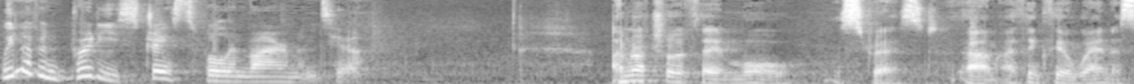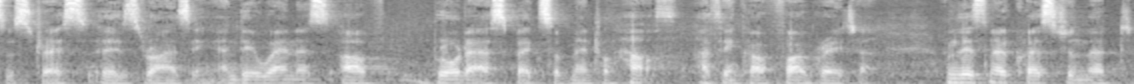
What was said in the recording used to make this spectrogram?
we live in pretty stressful environments here. I'm not sure if they're more stressed. Um, I think the awareness of stress is rising, and the awareness of broader aspects of mental health, I think, are far greater. And there's no question that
